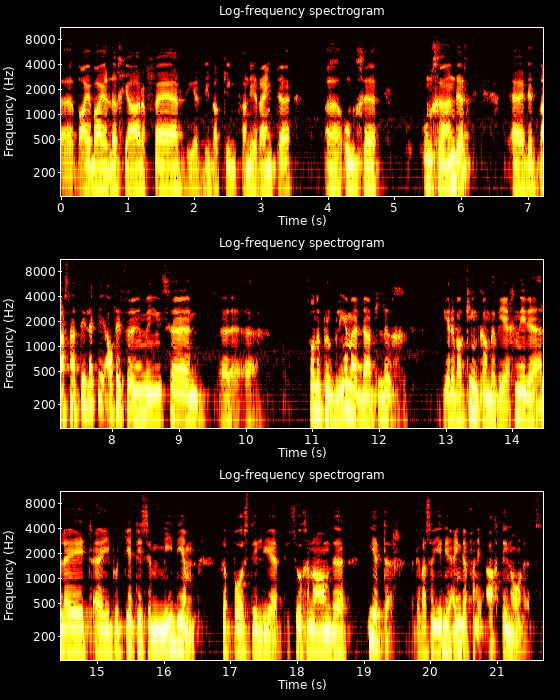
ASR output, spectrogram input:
uh baie baie ligjare ver deur die vakuum van die ruimte uh onge ongehinderd. Uh dit was natuurlik nie altyd vir die mense uh, uh sonder probleme dat lig deur 'n vakuum kan beweeg nie. Hulle het 'n hipotetiese medium gepostuleer, die sogenaamde ether. Dit was nou hier die einde van die 1800s.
